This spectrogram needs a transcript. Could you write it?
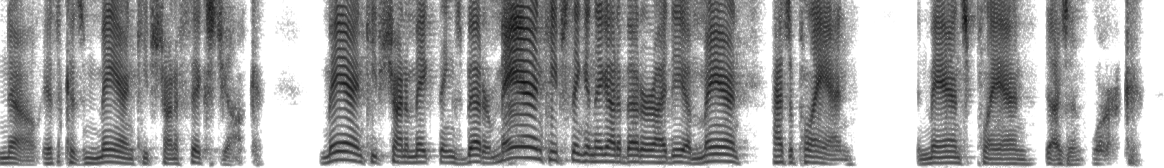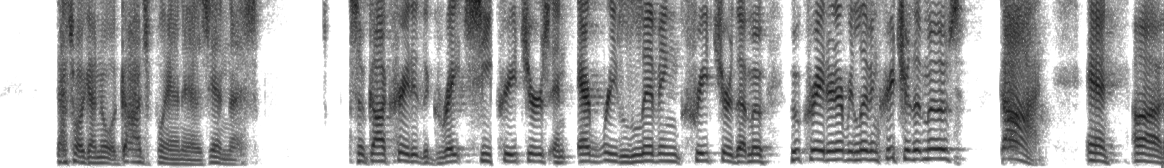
No, it's because man keeps trying to fix junk. Man keeps trying to make things better. Man keeps thinking they got a better idea. Man has a plan, and man's plan doesn't work. That's why I got to know what God's plan is in this. So God created the great sea creatures and every living creature that moves. Who created every living creature that moves? God. And uh,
